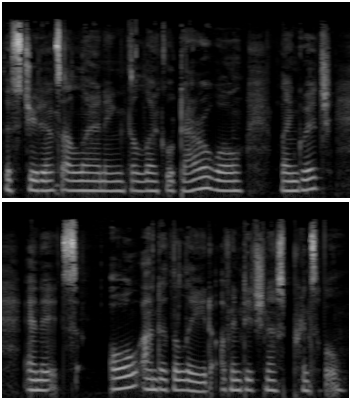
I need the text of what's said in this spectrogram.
The students are learning the local Dharawal language, and it's all under the lead of Indigenous principal.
